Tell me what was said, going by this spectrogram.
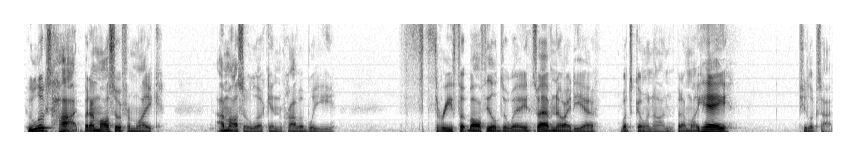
who looks hot, but I'm also from like, I'm also looking probably three football fields away, so I have no idea what's going on. But I'm like, hey, she looks hot,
